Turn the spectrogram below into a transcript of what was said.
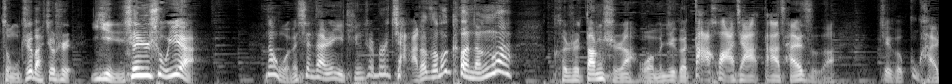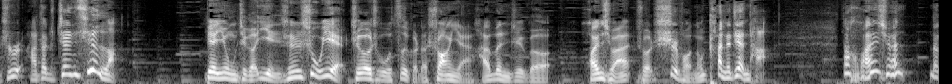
总之吧，就是隐身树叶。那我们现在人一听，这不是假的，怎么可能呢？可是当时啊，我们这个大画家、大才子啊，这个顾恺之啊，他就真信了，便用这个隐身树叶遮住自个儿的双眼，还问这个桓玄说是否能看得见他。那桓玄那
